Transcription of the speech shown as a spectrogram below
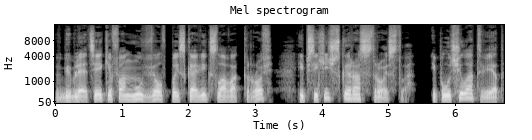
В библиотеке Фанму ввел в поисковик слова «кровь» и психическое расстройство, и получил ответ.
